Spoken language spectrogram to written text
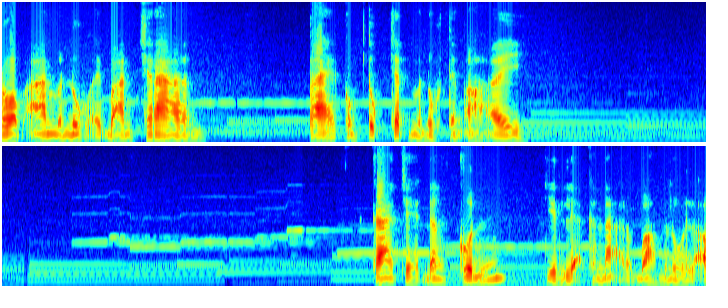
រាប់អានមនុស្សឲ្យបានច្រើន តែកុំទុកចិត្តមនុស្សទាំងអស់អីការចេះដឹងគុណជាលក្ខណៈរបស់មនុស្សល្អ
